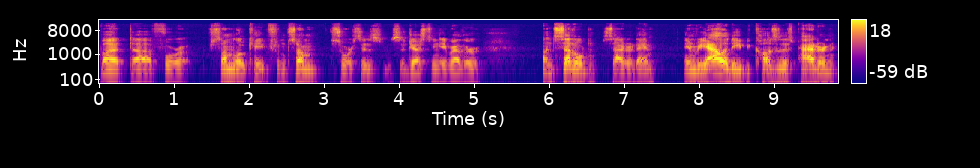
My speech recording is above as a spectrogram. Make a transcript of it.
but uh, for some locate from some sources suggesting a rather unsettled Saturday, in reality, because of this pattern,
